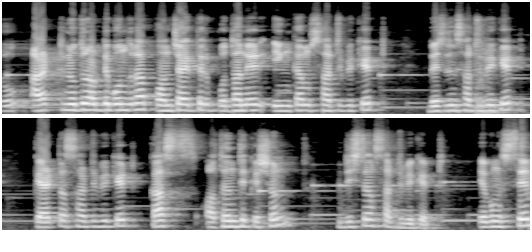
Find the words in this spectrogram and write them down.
তো আরেকটি নতুন আপডেট বন্ধুরা, পঞ্চায়েতের প্রধানের income certificate residence certificate character certificate caste authentication distance certificate এবং সেম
